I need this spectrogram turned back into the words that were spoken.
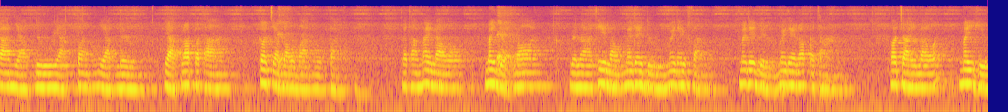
การอยากดูอยากฟังอยากดื่มอยากรับประทาน ก็จะเบาบางลงไป จะทำให้เราไม่เดือดร้อน เวลาที่เราไม่ได้ดูไม่ได้ฟัง ไม่ได้ดื่มไม่ได้รับประทาน เพราะใจเราไม่หิว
